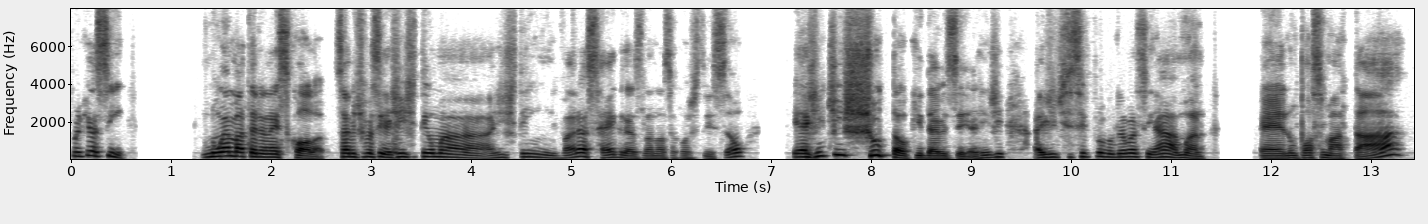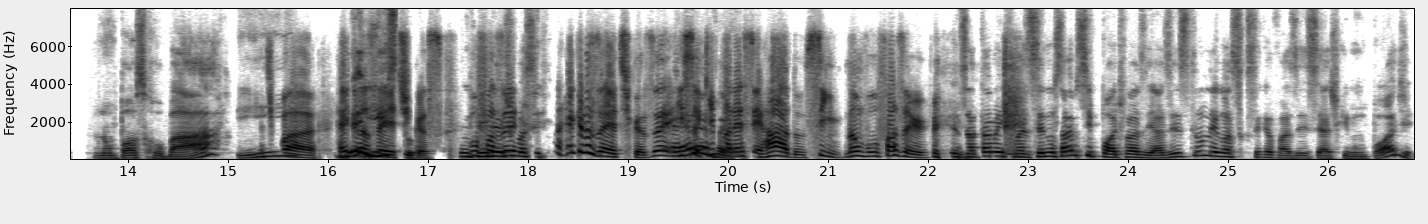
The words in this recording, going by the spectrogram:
porque assim, não é matéria na escola. Sabe, tipo assim, a gente tem uma. A gente tem várias regras na nossa Constituição e a gente chuta o que deve ser. A gente, a gente se programa assim, ah, mano, é, não posso matar, não posso roubar e. É tipo, ah, regras é éticas. Vou fazer. Tipo assim, regras éticas. É, é, isso aqui véio. parece errado? Sim, não vou fazer. Exatamente, mas você não sabe se pode fazer. Às vezes tem um negócio que você quer fazer e você acha que não pode,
